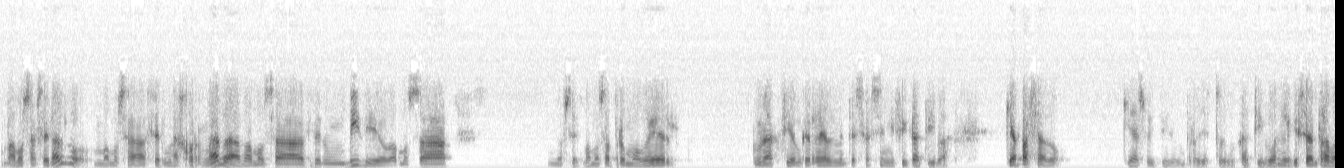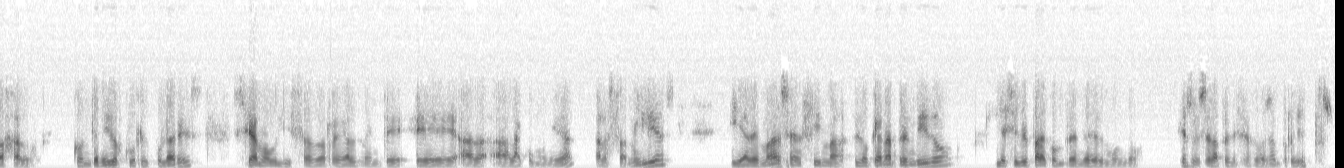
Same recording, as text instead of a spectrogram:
vamos a hacer algo, vamos a hacer una jornada, vamos a hacer un vídeo, vamos a, no sé, vamos a promover una acción que realmente sea significativa. ¿Qué ha pasado? Que has vivido un proyecto educativo en el que se han trabajado contenidos curriculares, se ha movilizado realmente eh, a, la, comunidad, a las familias y además encima lo que han aprendido les sirve para comprender el mundo. Eso es el aprendizaje basado en proyectos.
